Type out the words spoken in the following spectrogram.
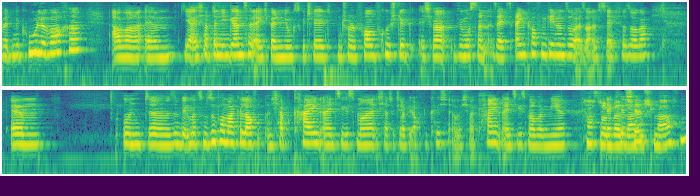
wird eine coole Woche. Aber, ähm, ja, ich habe dann die ganze Zeit eigentlich bei den Jungs gechillt. Bin schon vorm Frühstück. Ich war, wir mussten dann selbst einkaufen gehen und so, also als Selbstversorger. Ähm, und äh, sind wir immer zum Supermarkt gelaufen und ich habe kein einziges Mal, ich hatte glaube ich auch eine Küche, aber ich war kein einziges Mal bei mir. Hast du aber da geschlafen?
